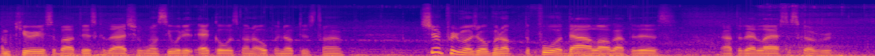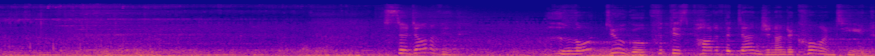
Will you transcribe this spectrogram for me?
I'm curious about this because I actually want to see what it Echo is going to open up this time. Should pretty much open up the full dialogue after this, after that last discovery. Sir Donovan, Lord Dougal put this part of the dungeon under quarantine.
